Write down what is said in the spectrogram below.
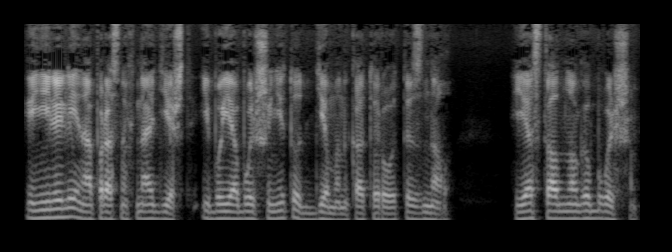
И не лелей напрасных надежд, ибо я больше не тот демон, которого ты знал. Я стал много большим.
